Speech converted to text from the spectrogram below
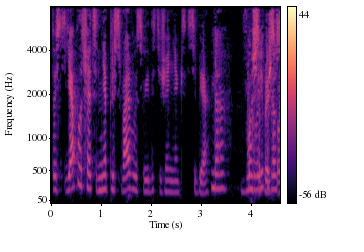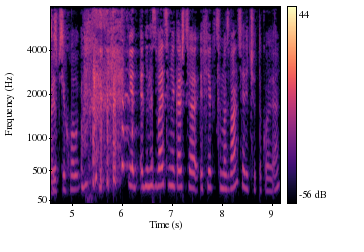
то есть я, получается, не присваиваю свои достижения к себе. Да. Вот что Поговори, пожалуйста, с психологом. Нет, это называется, мне кажется, эффект самозванца или что-то такое, да?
